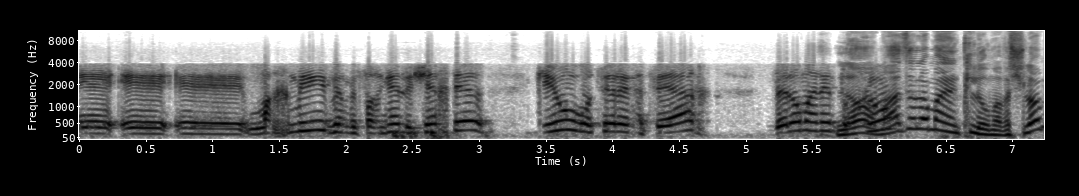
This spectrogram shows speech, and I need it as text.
אה, אה, אה, מחמיא ומפרגן לשכטר, כי הוא רוצה לנצח, ולא מעניין אותו לא, כלום. מה זה לא מעניין כלום? אבל שלום,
